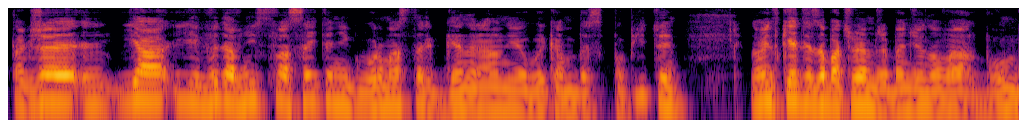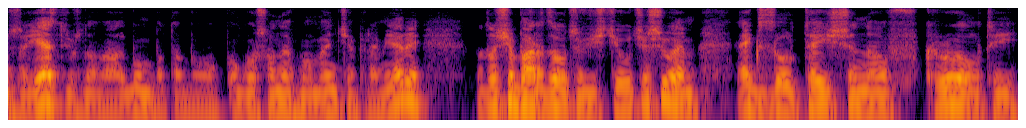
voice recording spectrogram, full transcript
Także y, ja i wydawnictwa Satanic Warmaster generalnie łykam bez popity. No więc kiedy zobaczyłem, że będzie nowy album, że jest już nowy album, bo to było ogłoszone w momencie premiery, no to się bardzo oczywiście ucieszyłem. Exaltation of Cruelty.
